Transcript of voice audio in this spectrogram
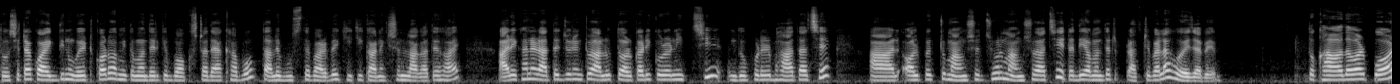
তো সেটা কয়েকদিন ওয়েট করো, আমি তোমাদেরকে বক্সটা দেখাবো, তাহলে বুঝতে পারবে কি কি কানেকশন লাগাতে হয়। আর এখানে রাতের জন্য একটু আলুর তরকারি করে নিচ্ছি, দুপুরের ভাত আছে, আর অল্প একটু মাংসের ঝোল, মাংস আছে, এটা দিয়ে আমাদের রাত্রিবেলা হয়ে যাবে। তো খাওয়া দাওয়ার পর,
